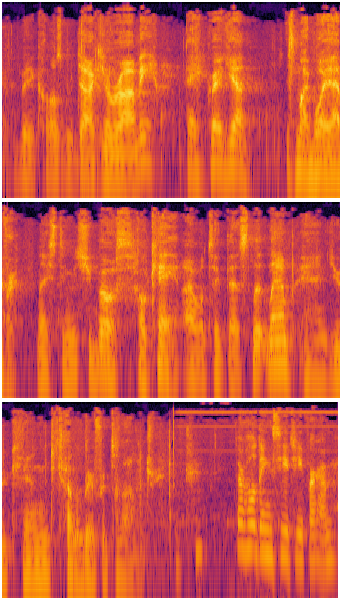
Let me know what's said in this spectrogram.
Everybody calls me Dr. Robbie. Hey, Greg Young. This is my boy Everett. Nice to meet you both. Okay, I will take that slit lamp and you can calibrate for telemetry. Okay. They're holding CT for him.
